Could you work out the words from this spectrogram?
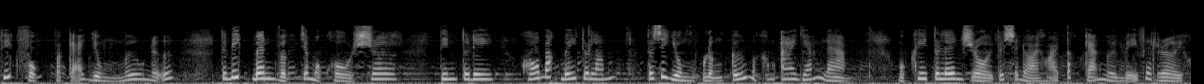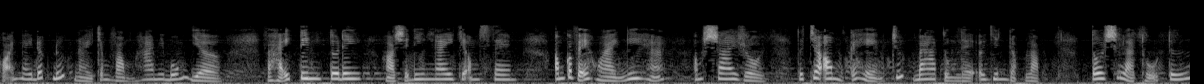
thuyết phục và cả dùng mưu nữa. Tôi biết bên vực cho một hồ sơ, tin tôi đi, khó bắt bí tôi lắm. Tôi sẽ dùng một luận cứ mà không ai dám làm. Một khi tôi lên rồi, tôi sẽ đòi hỏi tất cả người Mỹ phải rời khỏi ngay đất nước này trong vòng 24 giờ. Và hãy tin tôi đi, họ sẽ đi ngay cho ông xem. Ông có vẻ hoài nghi hả? Ông sai rồi, tôi cho ông một cái hẹn trước ba tuần lễ ở dinh độc lập. Tôi sẽ là thủ tướng,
